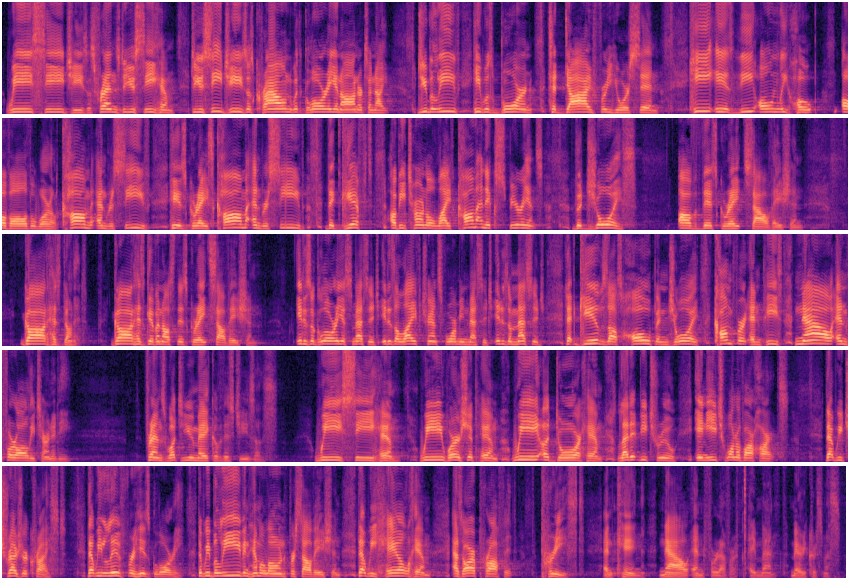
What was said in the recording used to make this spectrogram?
We see Jesus. Friends, do you see him? Do you see Jesus crowned with glory and honor tonight? Do you believe he was born to die for your sin? He is the only hope of all the world. Come and receive his grace. Come and receive the gift of eternal life. Come and experience the joys of this great salvation. God has done it. God has given us this great salvation. It is a glorious message. It is a life transforming message. It is a message that gives us hope and joy, comfort and peace now and for all eternity. Friends, what do you make of this Jesus? We see him. We worship him. We adore him. Let it be true in each one of our hearts that we treasure Christ, that we live for his glory, that we believe in him alone for salvation, that we hail him as our prophet, priest, and king now and forever. Amen. Merry Christmas.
